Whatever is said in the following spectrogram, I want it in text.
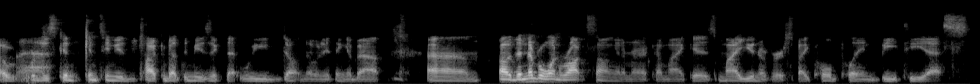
uh, we're just going to continue to talk about the music that we don't know anything about. Um, oh, the number one rock song in America, Mike, is "My Universe" by Coldplay and BTS.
